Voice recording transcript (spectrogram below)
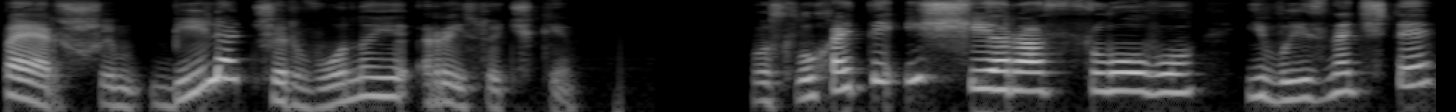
першим біля червоної рисочки. Послухайте іще раз слово і визначте,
